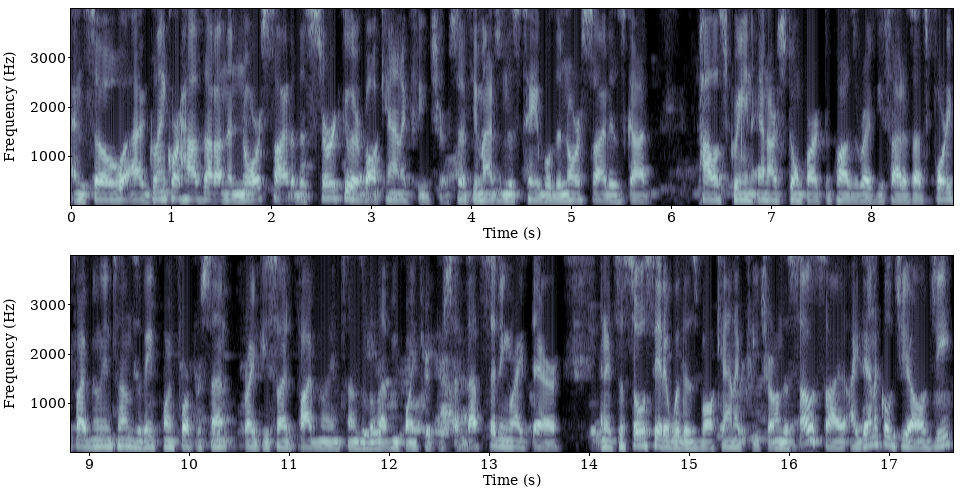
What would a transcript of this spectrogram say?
And so uh, Glencore has that on the north side of the circular volcanic feature. So if you imagine this table, the north side has got Pallas Green and our Stone Park deposit right beside us. That's 45 million tons of 8.4%, right beside 5 million tons of 11.3%. That's sitting right there. And it's associated with this volcanic feature. On the south side, identical geology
